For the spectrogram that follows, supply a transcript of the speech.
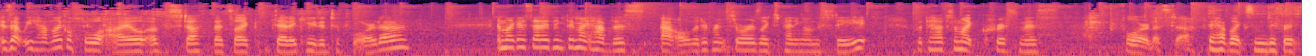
is that we have like a whole aisle of stuff that's like dedicated to Florida. And like I said, I think they might have this at all the different stores, like depending on the state, but they have some like Christmas Florida stuff. They have like some different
